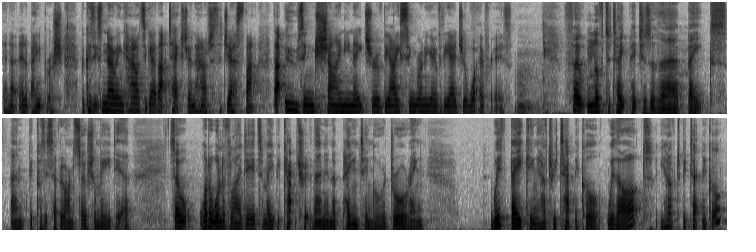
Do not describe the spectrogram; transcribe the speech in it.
in a, in a paintbrush because it's knowing how to get that texture and how to suggest that that oozing shiny nature of the icing running over the edge or whatever it is. Mm folk love to take pictures of their bakes and because it's everywhere on social media. So what a wonderful idea to maybe capture it then in a painting or a drawing. With baking, you have to be technical. With art, you have to be technical.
